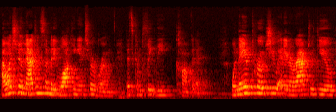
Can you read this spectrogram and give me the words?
I want you to imagine somebody walking into a room that's completely confident. When they approach you and interact with you,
